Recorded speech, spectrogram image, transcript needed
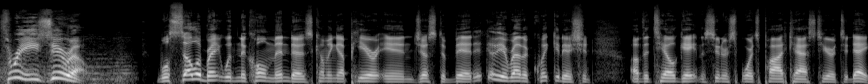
3 0. We'll celebrate with Nicole Mendes coming up here in just a bit. It's going to be a rather quick edition of the Tailgate and the Sooner Sports podcast here today.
